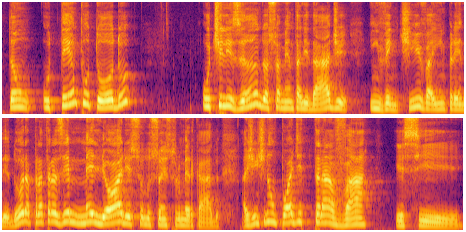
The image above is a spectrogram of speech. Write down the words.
estão o tempo todo utilizando a sua mentalidade inventiva e empreendedora para trazer melhores soluções para o mercado. A gente não pode travar esse,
